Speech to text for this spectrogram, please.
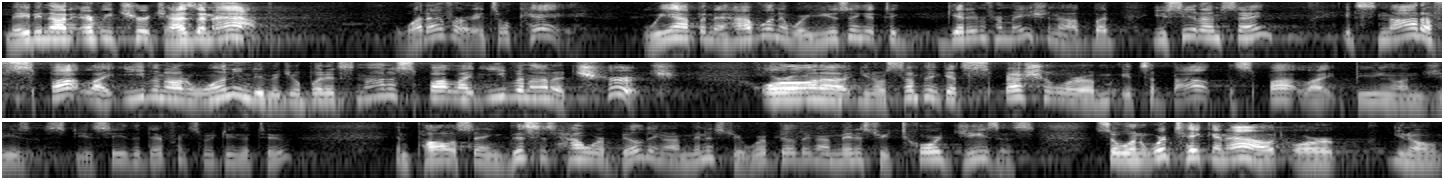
Maybe not every church has an app. Whatever, it's okay. We happen to have one and we're using it to get information out. But you see what I'm saying? It's not a spotlight even on one individual, but it's not a spotlight even on a church or on a, you know, something that's special or a, it's about the spotlight being on Jesus. Do you see the difference between the two? And Paul is saying, this is how we're building our ministry. We're building our ministry toward Jesus. So when we're taken out or, you know,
